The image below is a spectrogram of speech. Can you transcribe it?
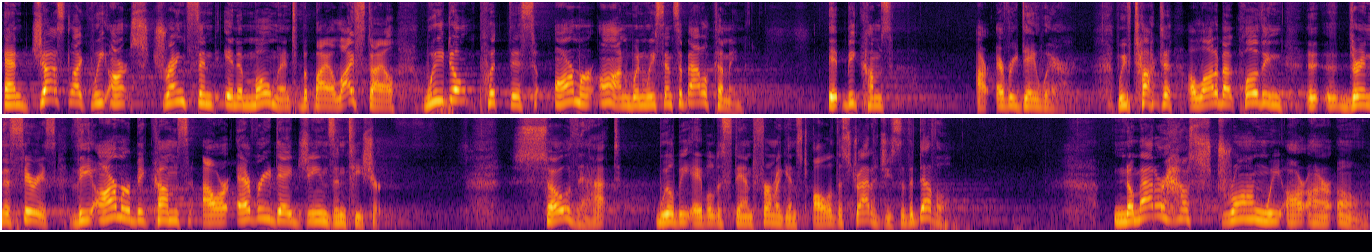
And just like we aren't strengthened in a moment, but by a lifestyle, we don't put this armor on when we sense a battle coming. It becomes our everyday wear. We've talked a lot about clothing uh, uh, during this series. The armor becomes our everyday jeans and t shirt so that we'll be able to stand firm against all of the strategies of the devil. No matter how strong we are on our own,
